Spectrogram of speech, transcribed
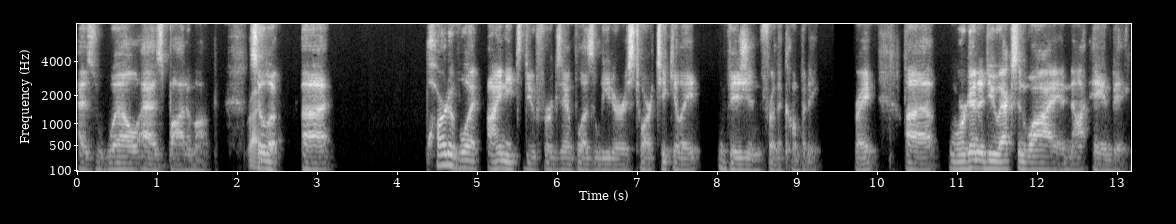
as well as bottom up. Right. So look, uh, part of what I need to do, for example, as a leader, is to articulate vision for the company right? Uh, we're going to do X and Y and not A and B.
